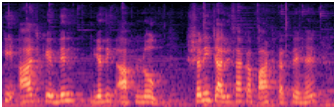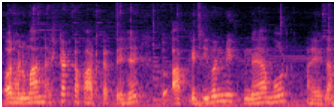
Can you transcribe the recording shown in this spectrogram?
कि आज के दिन यदि आप लोग शनि चालीसा का पाठ करते हैं और हनुमान अष्टक का पाठ करते हैं तो आपके जीवन में एक नया मोड़ आएगा।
